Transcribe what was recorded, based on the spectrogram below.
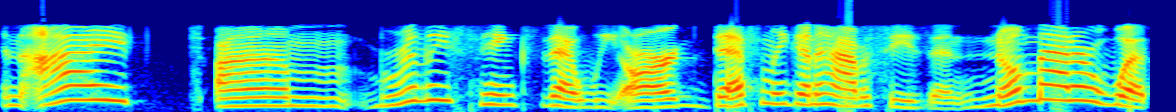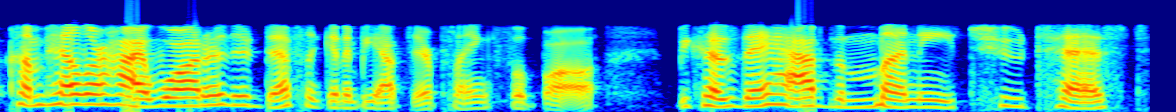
And I um really think that we are definitely going to have a season. No matter what, come hell or high water, they're definitely going to be out there playing football because they have the money to test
